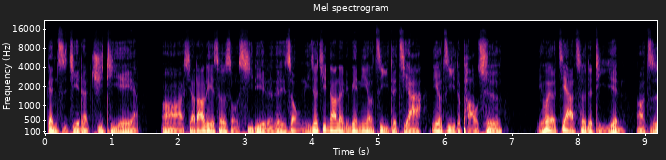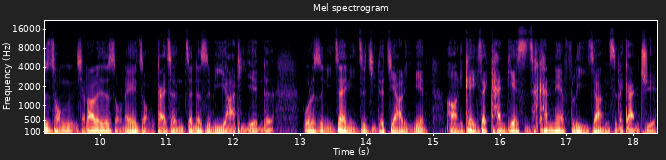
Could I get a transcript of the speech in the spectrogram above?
更直接的 GTA 啊啊，侠盗猎车手系列的那种，你就进到了里面，你有自己的家，你有自己的跑车。你会有驾车的体验啊，只是从小到雷车手那一种改成真的是 VR 体验的，或者是你在你自己的家里面啊，你可以在看电视、在看 Netflix 这样子的感觉。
